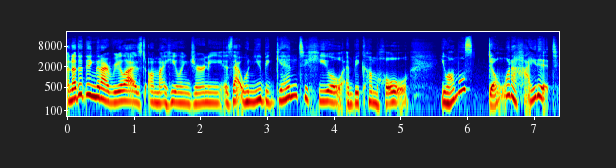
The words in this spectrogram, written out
Another thing that I realized on my healing journey is that when you begin to heal and become whole, you almost don't want to hide it.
